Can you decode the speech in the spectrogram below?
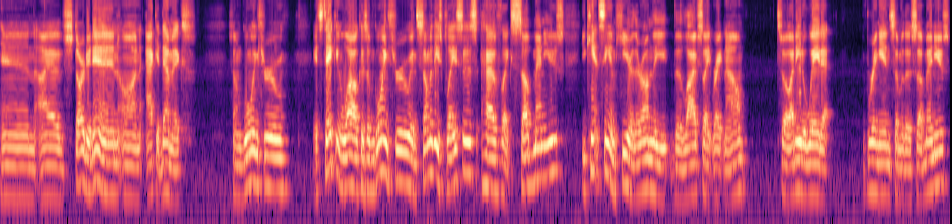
And I have started in on academics. So I'm going through. It's taking a while because I'm going through, and some of these places have like sub menus. You can't see them here. They're on the, the live site right now so I need a way to bring in some of those submenus.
